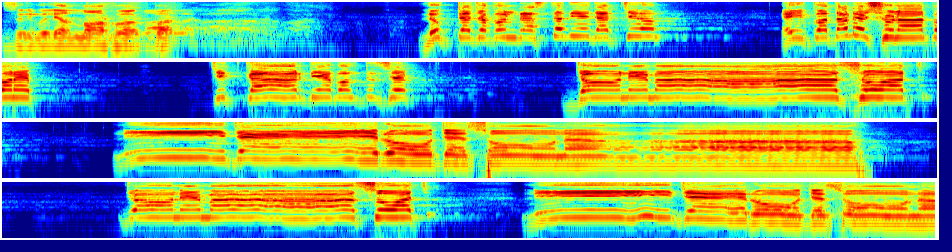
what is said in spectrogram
জুরি বলি, আল্লাহ আকবর। লোকটা যখন রাস্তা দিয়ে যাচ্ছিল, এই কথাটা শোনার পরে চিৎকার দিয়ে বলতেছে, জনে মাছ নিজে রোজে সোনা। জনে মাছ নিজে রোজে সোনা।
